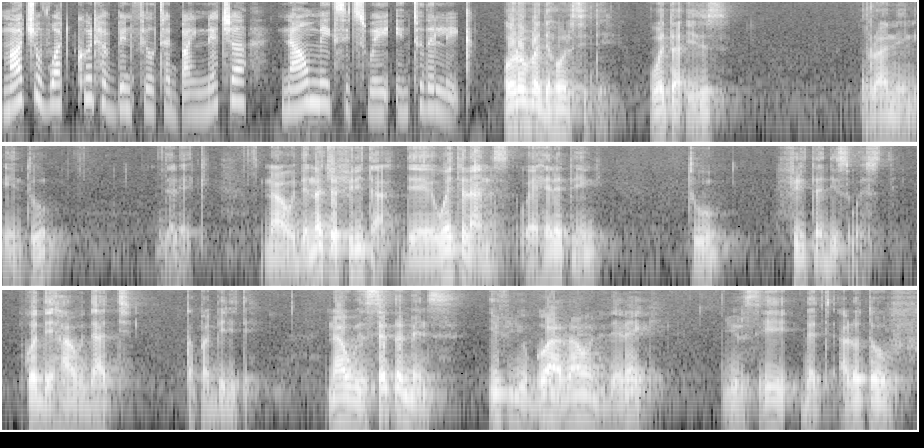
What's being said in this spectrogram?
much of what could have been filtered by nature now makes its way into the lake. All over the whole city, water is running into the lake. Now, the natural filter, the wetlands were helping to filter this waste because they have that capability. Now, with settlements, if you go around the lake, you'll see that a lot of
